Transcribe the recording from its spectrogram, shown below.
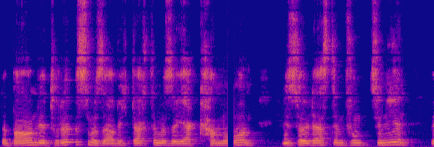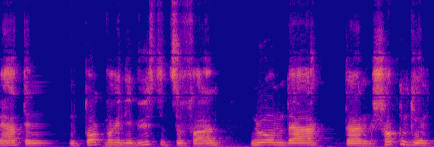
da bauen wir Tourismus auf. Ich dachte mir so, ja come on, wie soll das denn funktionieren? Wer hat denn Bock, mal in die Wüste zu fahren, nur um da dann shoppen gehen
